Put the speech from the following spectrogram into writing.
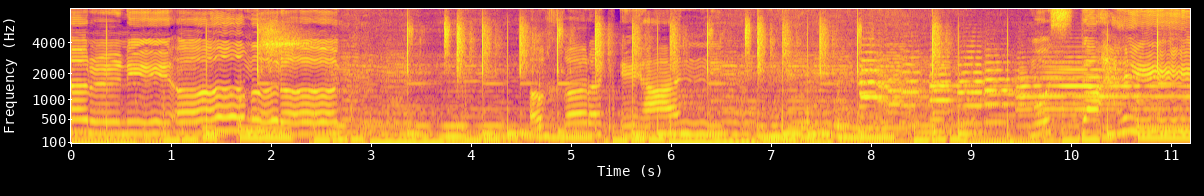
غيرني أمرك أخرك إيه عني؟ مستحيل.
